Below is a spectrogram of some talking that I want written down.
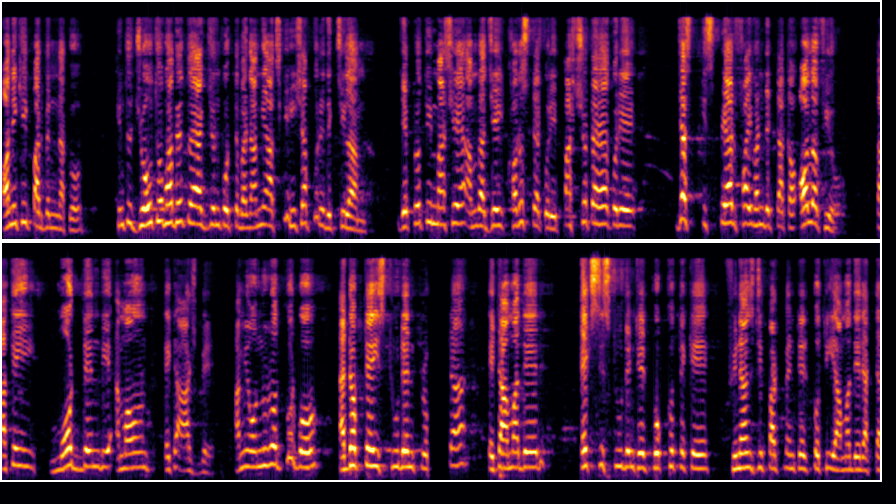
অনেকেই পারবেন না কো কিন্তু যৌথভাবে তো একজন করতে পারেন। আমি আজকে হিসাব করে দেখছিলাম যে প্রতি মাসে আমরা যেই খরচটা করি, পাঁচশো টাকা করে just spare five hundred taka all of you তাতেই মোর দেন দি অ্যামাউন্ট এটা আসবে। আমি অনুরোধ করব অ্যাডপ্ট এ স্টুডেন্ট প্রোগ্রামটা এটা আমাদের এক্স স্টুডেন্টের পক্ষ থেকে ফিনান্স ডিপার্টমেন্টের প্রতি আমাদের একটা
